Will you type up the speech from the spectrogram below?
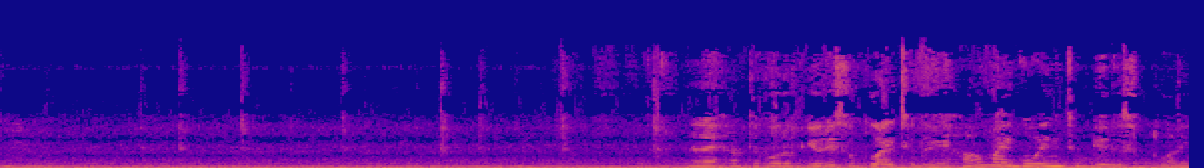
Hmm. And I have to go to beauty supply today. How am I going to beauty supply?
